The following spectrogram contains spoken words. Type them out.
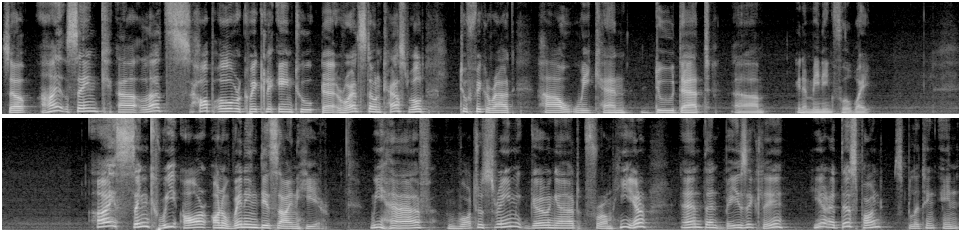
So I think uh, let's hop over quickly into the redstone test world to figure out how we can do that um, in a meaningful way. I think we are on a winning design here. We have water stream going out from here and then basically here at this point splitting in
